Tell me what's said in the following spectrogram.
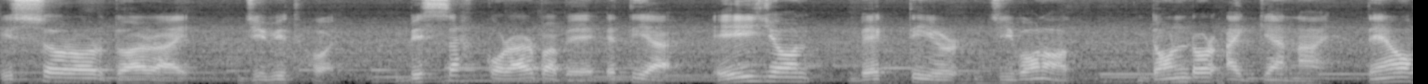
ঈশ্বৰৰ দ্বাৰাই জীৱিত হয়। বিশ্বাস কৰাৰ বাবে এতিয়া এইজন ব্যক্তিৰ জীৱনত দণ্ডৰ আজ্ঞা নাই। তেওঁ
